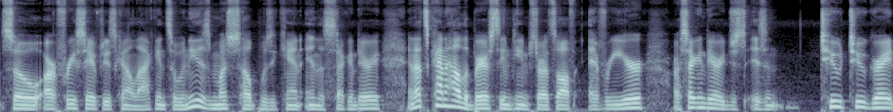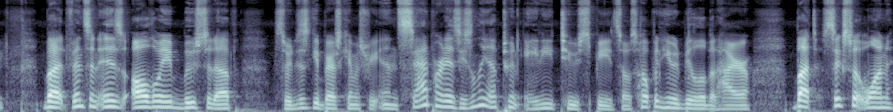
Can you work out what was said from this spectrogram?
so our free safety is kind of lacking. So we need as much help as we can in the secondary, and that's kind of how the Bears team team starts off every year. Our secondary just isn't too too great, but Vincent is all the way boosted up. So he does get Bears chemistry. And sad part is he's only up to an 82 speed. So I was hoping he would be a little bit higher. But six foot one,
